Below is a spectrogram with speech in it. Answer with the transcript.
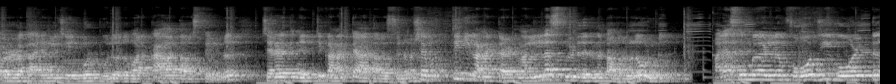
പോലുള്ള കാര്യങ്ങൾ ചെയ്യുമ്പോൾ പോലും അത് വർക്ക് ആകാത്ത അവസ്ഥയുണ്ട്. ചിലർക്ക് നെറ്റ് കണക്ട് ആകാത്ത അവസ്ഥയുണ്ട്. പക്ഷേ വൃത്തിക്ക് കണക്ട് ആയിട്ട് നല്ല സ്പീഡ് തരുന്ന ടവറുകളും ഉണ്ട്. പല സിമ്മുകളിലും ഫോർ ജി വോൾട്ട്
